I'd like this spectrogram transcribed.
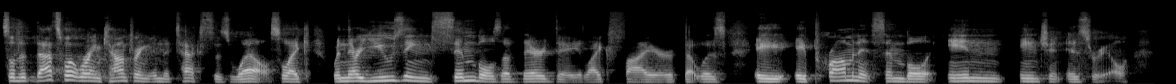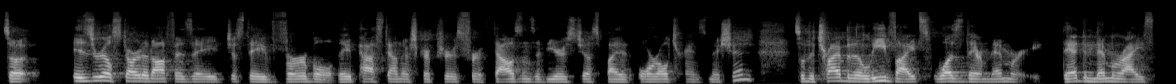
So that, that's what we're encountering in the text as well. So, like when they're using symbols of their day, like fire, that was a, a prominent symbol in ancient Israel. So Israel started off as a just a verbal. They passed down their scriptures for thousands of years just by oral transmission. So the tribe of the Levites was their memory. They had to memorize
